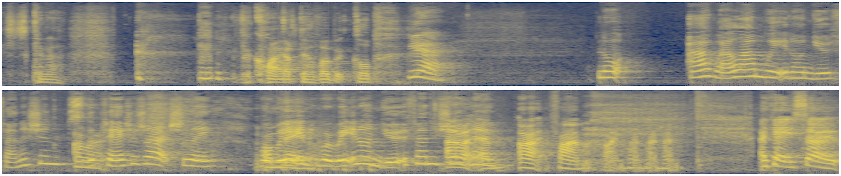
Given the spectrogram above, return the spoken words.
It's kind of required to have a book club. Yeah. No, I will. I'm waiting on you finishing. So the Alright. pressure's actually we're On me. waiting. We're waiting on you to finish All right, right, now. then. All right, fine, fine, fine, fine, fine. Okay, so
